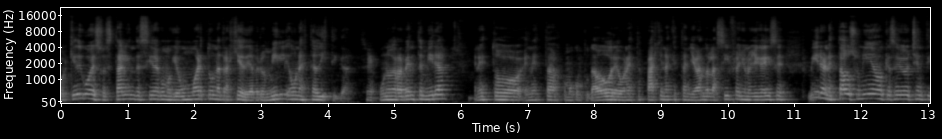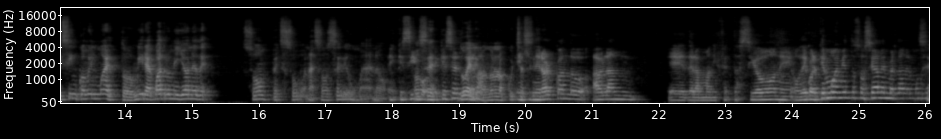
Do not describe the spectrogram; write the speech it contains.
¿Por qué digo eso? Stalin decía como que un muerto es una tragedia, pero mil es una estadística. Uno de repente mira en, esto, en estas como computadores o en estas páginas que están llevando las cifras y uno llega y dice, mira, en Estados Unidos que se ve 85 mil muertos, mira, 4 millones de... Son personas, son seres humanos. Es que sí, es que es el duele cuando uno lo escucha. En general cuando hablan eh, de las manifestaciones o de cualquier movimiento social en verdad en el mundo,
